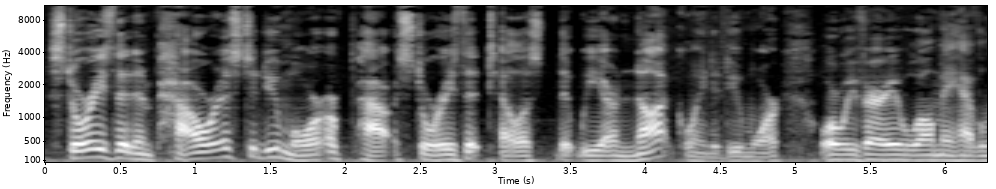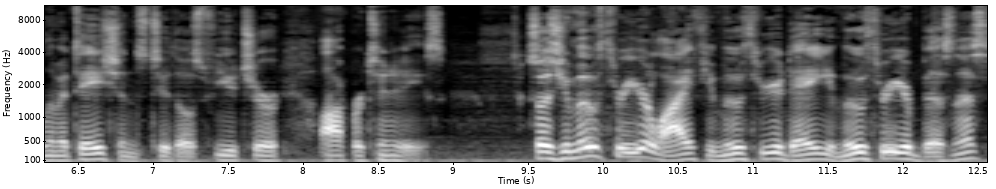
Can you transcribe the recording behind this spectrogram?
Stories that empower us to do more or power, stories that tell us that we are not going to do more or we very well may have limitations to those future opportunities. So as you move through your life, you move through your day, you move through your business,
